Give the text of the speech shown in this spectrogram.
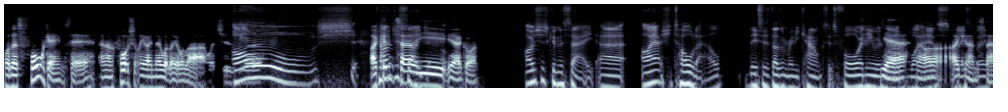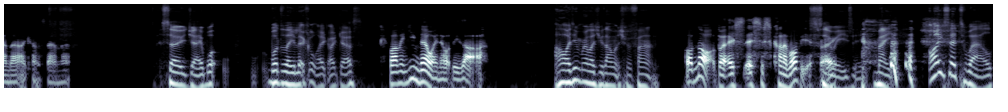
Well, there's four games here, and unfortunately, I know what they all are, which is. uh, Oh shit! I can couldn't tell say- you. Yeah, go on. I was just gonna say, uh, I actually told Al this is doesn't really count because it's four, and he was Yeah, like, "What no, ifs," I can basically. understand that. I can understand that. So Jay, what what do they look like? I guess. Well, I mean, you know, I know what these are. Oh, I didn't realize you were that much of a fan. Well, I'm not, but it's it's just kind of obvious, so right? easy, mate. I said to El,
